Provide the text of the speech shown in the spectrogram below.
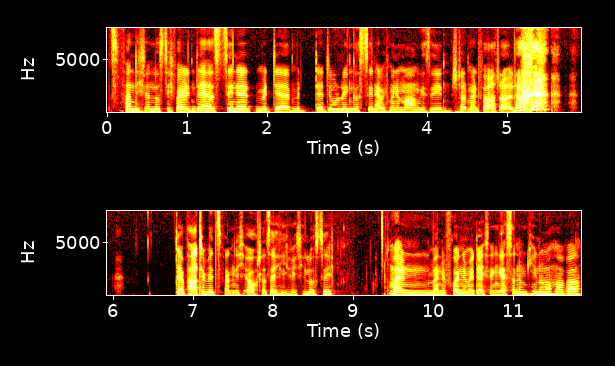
Das fand ich dann lustig, weil in der Szene mit der, mit der Duolingo-Szene habe ich meine Mom gesehen, statt mein Vater, Alter. Der Patewitz fand ich auch tatsächlich richtig lustig, weil meine Freundin, mit der ich dann gestern im Kino nochmal war,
